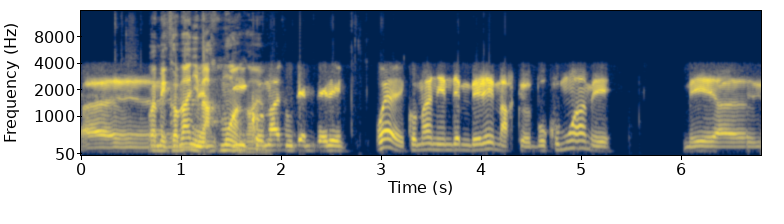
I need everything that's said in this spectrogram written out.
Euh, Ouais, mais Coman, il marque moins. Coman ou Dembélé. Ouais Coman et Dembélé marquent beaucoup moins mais mais euh,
